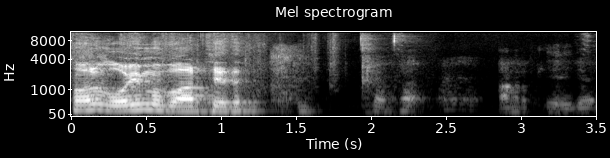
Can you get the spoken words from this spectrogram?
Oğlum oyun mu bu artı yedi? Artı yedi.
